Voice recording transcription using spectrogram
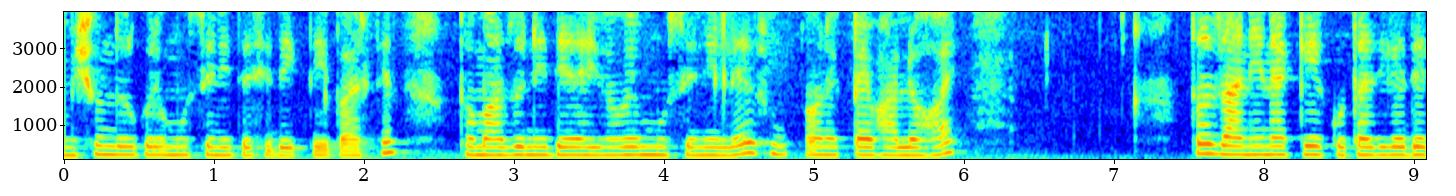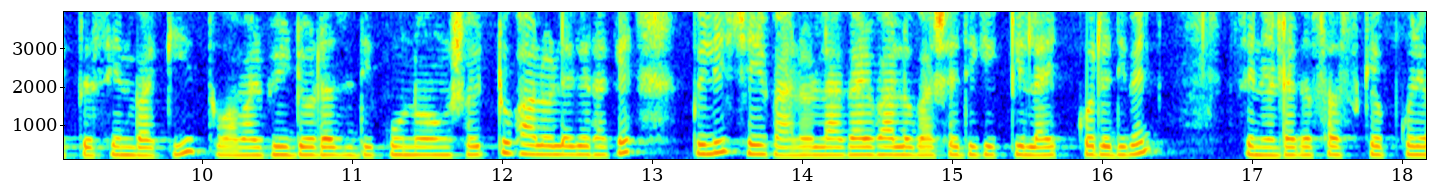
আমি সুন্দর করে মুছে নিতেছি দেখতেই পারছেন। তো মাজুনি দিয়ে এইভাবে মুছে নিলে অনেকটাই ভালো হয়। তো জানি না কে কোথা থেকে দেখতেছেন বাকি তো আমার ভিডিওটা যদি কোনো অংশ একটু ভালো লেগে থাকে প্লিজ সেই ভালো লাগার ভালোবাসার দিকে একটি লাইক করে দিবেন। চ্যানেলটাকে সাবস্ক্রাইব করে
